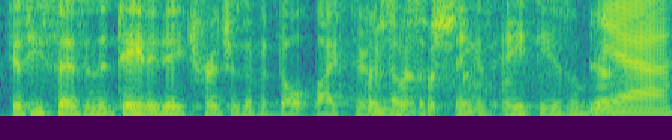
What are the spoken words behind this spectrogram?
because he says in the day-to-day trenches of adult life there's, there's no, no, such, thing, thing, as atheism. Yeah. yeah.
